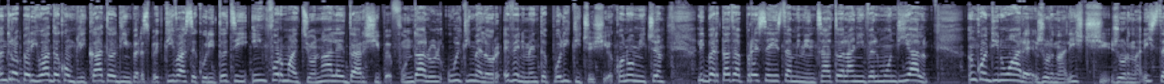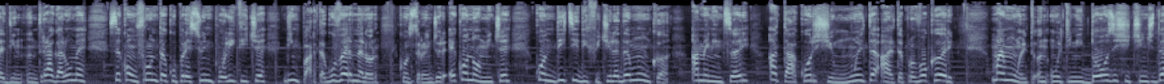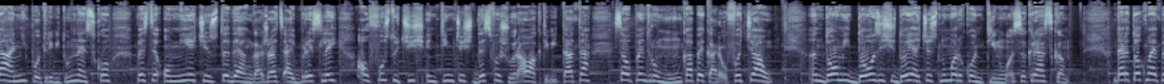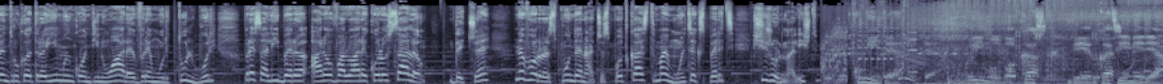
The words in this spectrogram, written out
Într-o perioadă complicată din perspectiva securității informaționale, dar și pe fundalul ultimelor evenimente politice și economice, libertatea presei este amenințată la nivel mondial. În continuare, jurnaliști și jurnaliste din întreaga lume se confruntă cu presiuni politice din partea guvernelor, constrângeri economice, condiții dificile de muncă, amenințări, atacuri și multe alte provocări. Mai mult, în ultimii 25 de ani, potrivit UNESCO, peste 1500 de angajați ai Bresley au fost uciși în timp ce își desfășurau activitatea sau pentru munca pe care o făceau. În 2022 acest număr continuă să crească. Dar tocmai pentru că trăim în continuare vremuri tulburi, presa liberă are o valoare colosală. De ce? Ne vor răspunde în acest podcast mai mulți experți și jurnaliști. Cu minte. Primul podcast de educație media.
